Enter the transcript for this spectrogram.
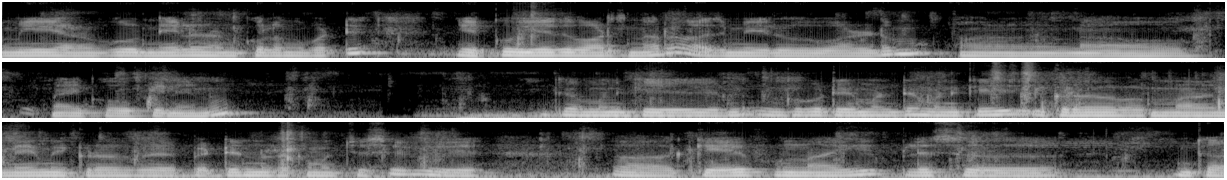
మీ అనుకూ నేలను అనుకూలంగా బట్టి ఎక్కువ ఏది వాడుతున్నారో అది మీరు వాడడం నా నా యొక్క ఒపీనియన్. ఇంకా మనకి ఇంకొకటి ఏమంటే మనకి ఇక్కడ మా- మేము ఇక్కడ పెట్టిన రకం వచ్చేసి కేఫ్ ఉన్నాయి ప్లస్ ఇంకా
